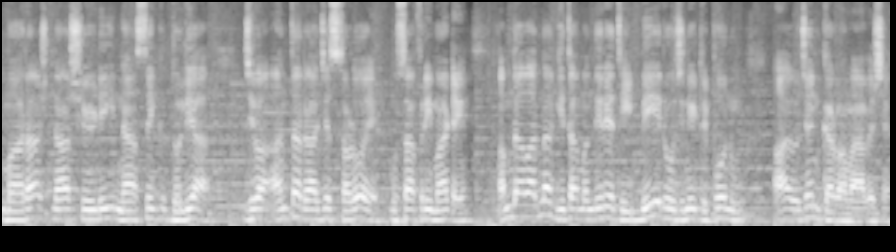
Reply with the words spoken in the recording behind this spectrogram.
મહારાષ્ટ્રના શિરડી, નાસિક, ધુલિયા જેવા આંતરરાજ્ય સ્થળોએ મુસાફરી માટે અમદાવાદના ગીતા મંદિરેથી બે રોજની ટ્રીપોનું આયોજન કરવામાં આવે છે.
